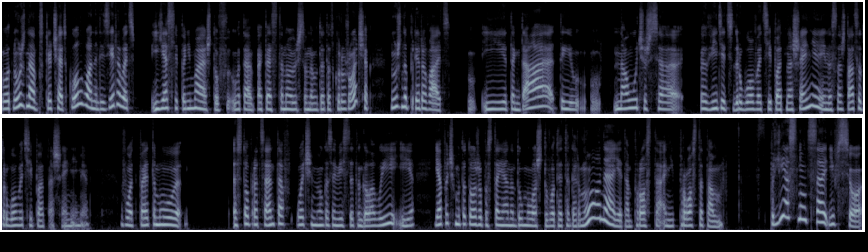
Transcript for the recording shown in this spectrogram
Вот нужно включать голову, анализировать. Если понимаешь, что вот опять становишься на вот этот кружочек, нужно прерывать. И тогда ты научишься видеть другого типа отношения и наслаждаться другого типа отношениями. Вот, поэтому сто процентов очень много зависит от головы, и я почему-то тоже постоянно думала, что вот это гормоны, они там просто, они просто там всплеснутся, и все.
